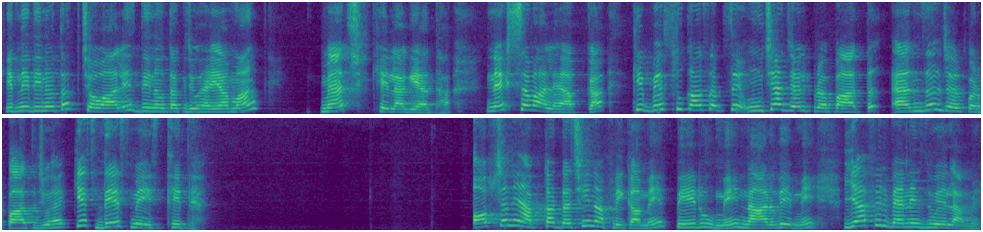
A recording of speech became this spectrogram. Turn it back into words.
कितने दिनों तक? 44 दिनों तक जो है, यह मांग मैच खेला गया था। नेक्स्ट सवाल है आपका। कि विश्व का सबसे ऊँचा जलप्रपात, एंजल जलप्रपात जो है, किस देश में स्थित है? ऑप्शन है आपका दक्षिण अफ्रीका में, पेरू में, नॉर्वे में, या फिर वेनेजुएला में।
